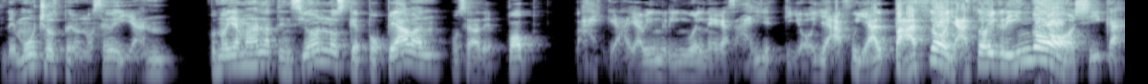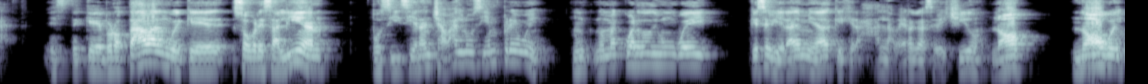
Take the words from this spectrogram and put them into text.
de muchos, pero no se veían. Pues no llamaban la atención los que popeaban. O sea, de pop. Ay, que ya bien gringo el negas. Ay, que yo ya fui al paso, ya soy gringo, chica. Este, que brotaban, güey, que sobresalían. Pues sí, si eran chavalos siempre, güey. No, no me acuerdo de un güey que se viera de mi edad que dijera, ah, la verga, se ve chido. No, no, güey.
